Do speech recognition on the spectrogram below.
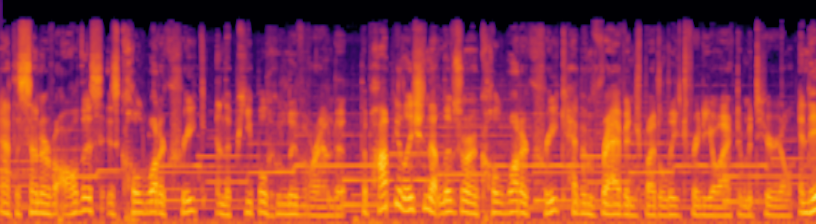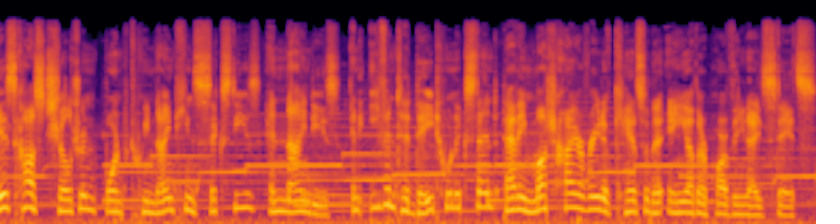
At the center of all this is Coldwater Creek and the people who live around it. The population that lives around Coldwater Creek have been ravaged by the leaked radioactive material, and it has caused children born between 1960s and 90s, and even today to an extent, to have a much higher rate of cancer than any other part of the United States.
